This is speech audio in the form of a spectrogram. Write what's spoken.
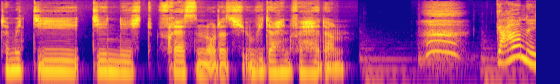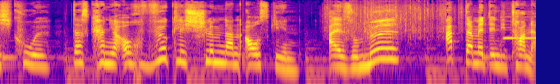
damit die den nicht fressen oder sich irgendwie dahin verheddern. Gar nicht cool. Das kann ja auch wirklich schlimm dann ausgehen. Also Müll, ab damit in die Tonne.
